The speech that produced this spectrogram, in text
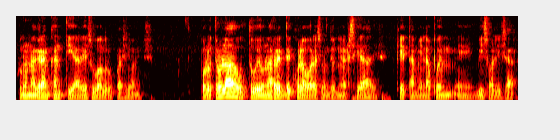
con una gran cantidad de subagrupaciones. Por otro lado, obtuve una red de colaboración de universidades, que también la pueden eh, visualizar.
